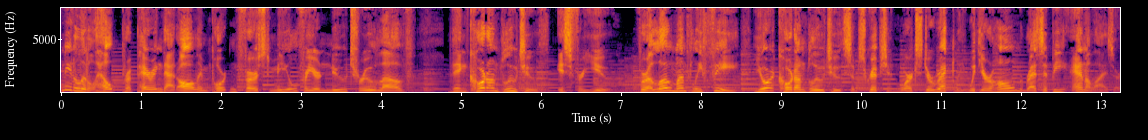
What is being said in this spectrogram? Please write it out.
Need a little help preparing that all important first meal for your new true love? Then Cordon Bluetooth is for you. For a low monthly fee, your Cordon Bluetooth subscription works directly with your home recipe analyzer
